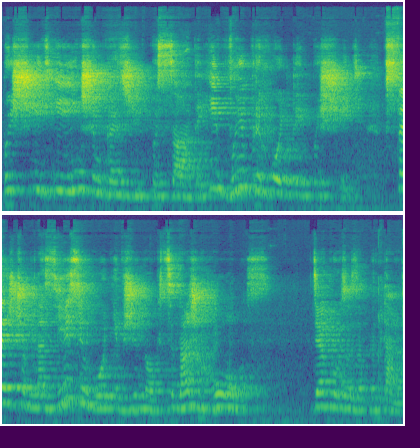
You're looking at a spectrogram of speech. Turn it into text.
Пишіть і іншим кажіть писати, і ви приходьте і пишіть. Все, що в нас є сьогодні в жінок, це наш голос. Дякую за запитання.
